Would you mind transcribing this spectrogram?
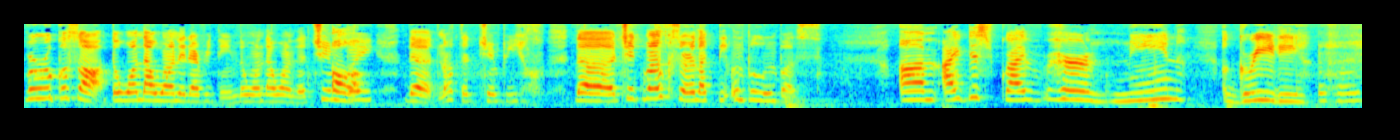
Veruca Salt, the one that wanted everything, the one that wanted the chimpy, Oh. the not the chimpy, the chipmunks or like the Oompa Loompas. Um, I describe her mean, greedy, Mhm.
